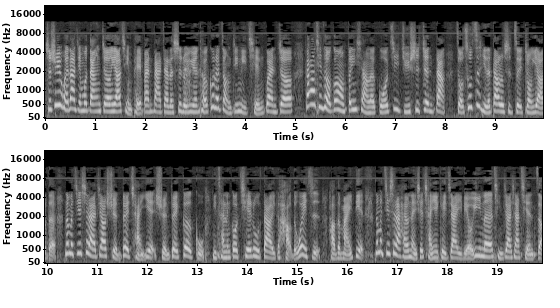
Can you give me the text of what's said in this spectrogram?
持续回到节目当中，邀请陪伴大家的是轮源投顾的总经理钱冠洲。刚刚钱总跟我们分享了国际局势震荡，走出自己的道路是最重要的。那么接下来就要选对产业，选对个股，你才能够切入到一个好的位置、好的买点。那么接下来还有哪些产业可以加以留意呢？请教一下钱总。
